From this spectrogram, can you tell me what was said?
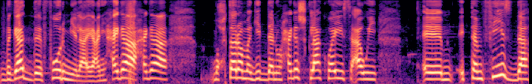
بجد فورميلا يعني حاجة حاجة محترمة جدا وحاجة شكلها كويس قوي التنفيذ ده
